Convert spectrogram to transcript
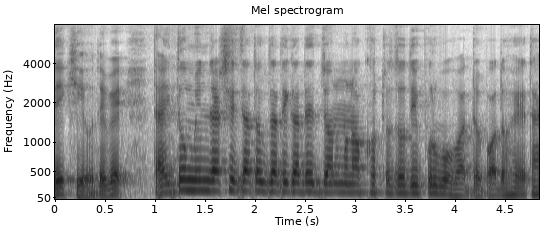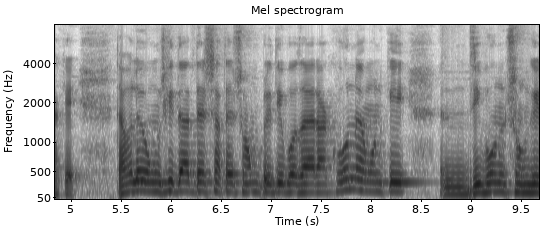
দেখিয়েও দেবে। তাই তো মীন রাশির জাতক জাতিকাদের জন্ম নক্ষত্র যদি পূর্ব ভাদ্রপদ হয়ে থাকে, তাহলে অংশীদারদের সাথে সম্প্রীতি বজায় রাখুন, এমনকি জীবন সঙ্গী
